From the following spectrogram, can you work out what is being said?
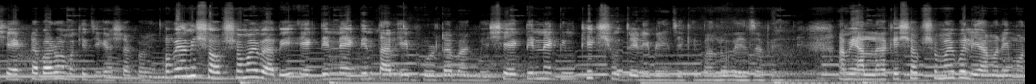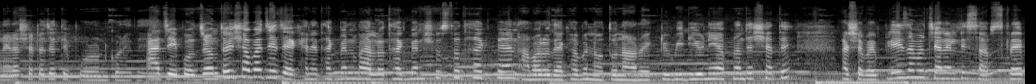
সে একটা বারও আমাকে জিজ্ঞাসা করে তবে আমি সব সময় ভাবি, একদিন না একদিন তার এই ভুলটা ভাঙবে। সে একদিন না একদিন ঠিক শুধরে নেবে, নিজেকে ভালো হয়ে যাবে। আমি আল্লাহকে সব সময় বলি, আমার এই মনের আশাটা যাতে পূরণ করে দেয়। আজ এই পর্যন্তই সবাই, যে যেখানে থাকবেন, ভালো থাকবেন, সুস্থ থাকবেন। আবারও দেখাবে নতুন আরও একটু ভিডিও নিয়ে আপনাদের সাথে। আর সবাই প্লিজ আমার চ্যানেলটি সাবস্ক্রাইব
